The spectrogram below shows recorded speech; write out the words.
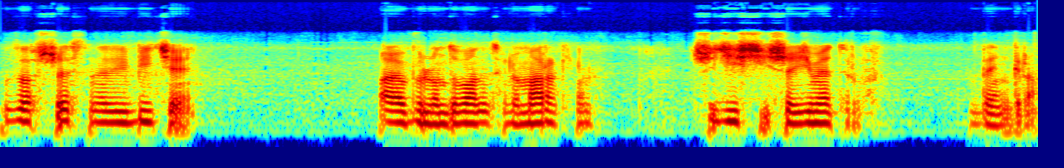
Za wczesne wybicie, ale wylądowany telemarkiem. 36 metrów Węgra.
